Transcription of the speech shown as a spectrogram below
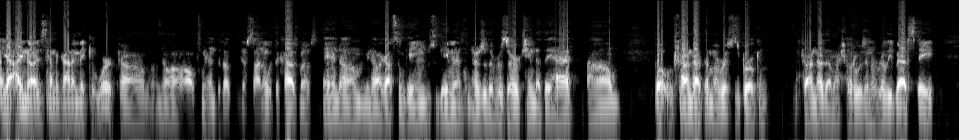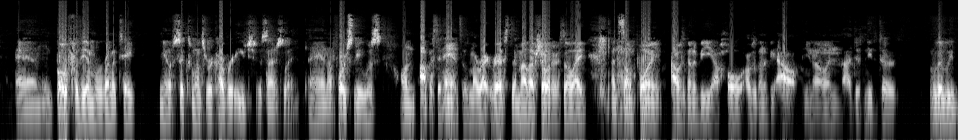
I got, I know I just kind of got to make it work. Um, you know, I ultimately ended up you know, signing with the Cosmos, and um, you know, I got some games, game in terms of the reserve team that they had. Um, but we found out that my wrist was broken. We found out that my shoulder was in a really bad state, and both of them were going to take you know, six months recover each essentially. And unfortunately, it was on opposite hands. It was my right wrist and my left shoulder. So like at some point, I was going to be a whole, I was going to be out, you know, and I just needed to literally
